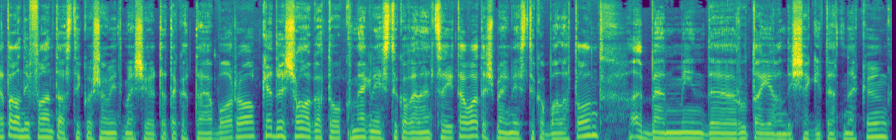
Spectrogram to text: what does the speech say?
Hát Andi, fantasztikus, amit meséltetek a táborról. Kedves hallgatók, megnéztük a Velencei tavat, és megnéztük a Balatont. Ebben mind Rutai Andi segített nekünk,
